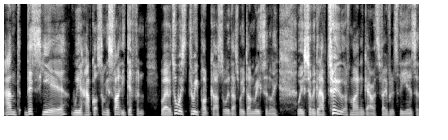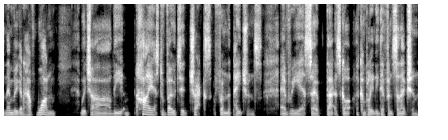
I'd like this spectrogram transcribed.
And this year we have got something slightly different where it's always three podcasts, or that's what we've done recently. We, so we're going to have two of mine and Gareth's favorites of the years. And then we're going to have one which are the highest voted tracks from the patrons every year. So that has got a completely different selection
